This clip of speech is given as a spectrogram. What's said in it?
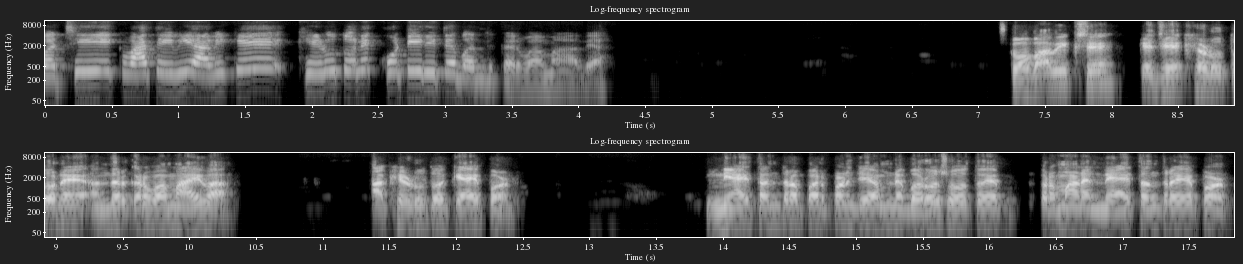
પછી એક વાત એવી આવી કે ખેડૂતોને ખોટી રીતે બંધ કરવામાં આવ્યા. સ્વાભાવિક છે કે જે ખેડૂતોને અંદર કરવામાં આવ્યા, આ ખેડૂતો ક્યાંય પણ ન્યાયતંત્ર પર પણ જે અમને ભરોસો હતો એ પ્રમાણે ન્યાયતંત્રએ પણ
